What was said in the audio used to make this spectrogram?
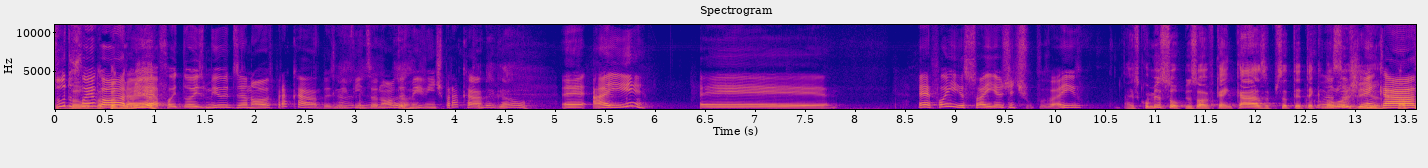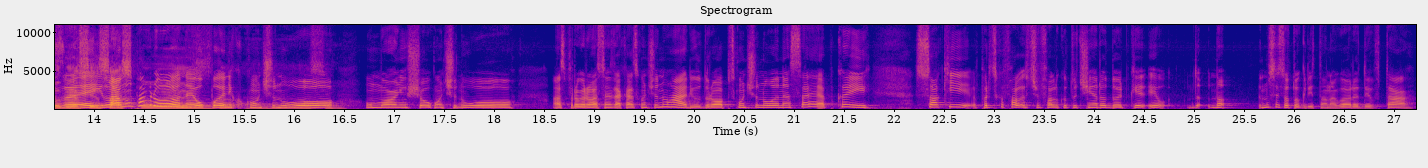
Tudo do, foi agora, é. Foi 2019 para cá. 2019, 2020 para cá. Que legal. É, aí. É, é, foi isso. Aí a gente. Aí, Aí começou, o pessoal vai ficar em casa, precisa ter tecnologia. Em casa, é, e lá não parou, né? O pânico continuou, ah, o morning show continuou, as programações da casa continuaram, e o Drops continuou nessa época aí. Só que, por isso que eu, falo, eu te falo que o Tutinho era doido, porque eu. Não, eu não sei se eu estou gritando agora, eu devo estar. Tá,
